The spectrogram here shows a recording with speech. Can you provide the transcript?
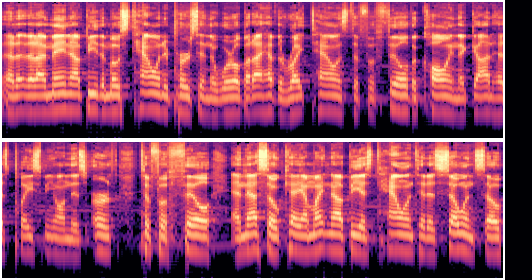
That, that I may not be the most talented person in the world, but I have the right talents to fulfill the calling that God has placed me on this earth to fulfill, and that's okay. I might not be as talented as so and so,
